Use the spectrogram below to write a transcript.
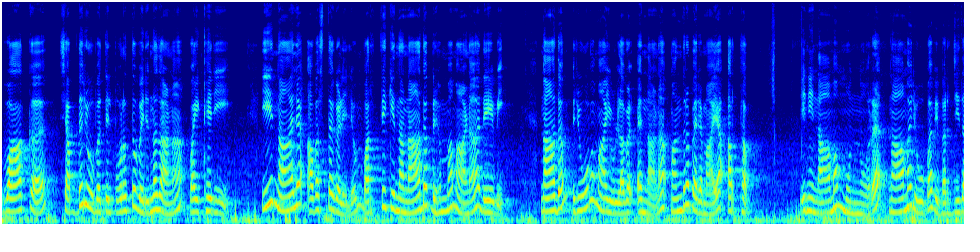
വാക്ക് ശബ്ദരൂപത്തിൽ പുറത്തു വരുന്നതാണ് വൈഖരി. ഈ നാല് അവസ്ഥകളിലും വർത്തിക്കുന്ന നാദബ്രഹ്മമാണ് ദേവി. നാദം രൂപമായുള്ളവൾ എന്നാണ് മന്ത്രപരമായ അർത്ഥം. ഇനി നാമം മുന്നൂറ് നാമരൂപ വിവർജിത.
